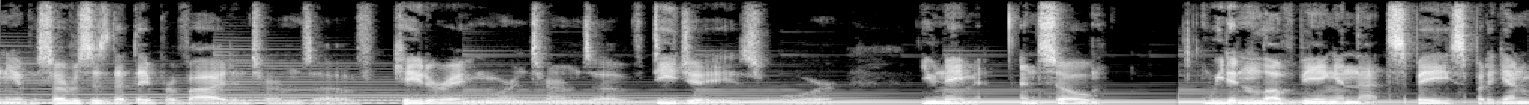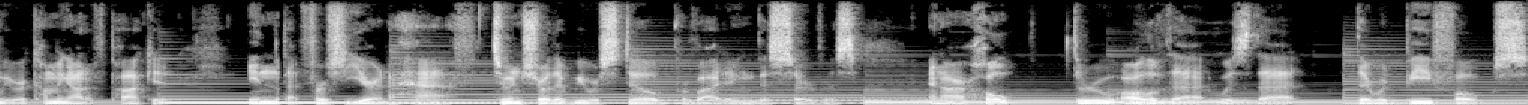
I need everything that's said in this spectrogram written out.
any of the services that they provide in terms of catering or in terms of DJs or you name it. And so we didn't love being in that space, but again, we were coming out of pocket in that first year and a half to ensure that we were still providing this service. And our hope through all of that was that there would be folks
